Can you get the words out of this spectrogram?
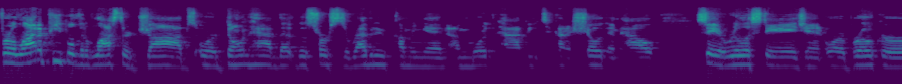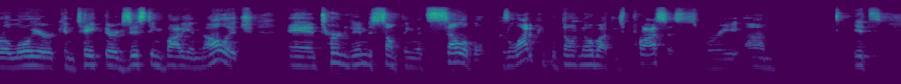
for a lot of people that have lost their jobs or don't have the, those sources of revenue coming in, I'm more than happy to kind of show them how, say, a real estate agent or a broker or a lawyer can take their existing body of knowledge and turn it into something that's sellable. Because a lot of people don't know about these processes, Marie. Um, it's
